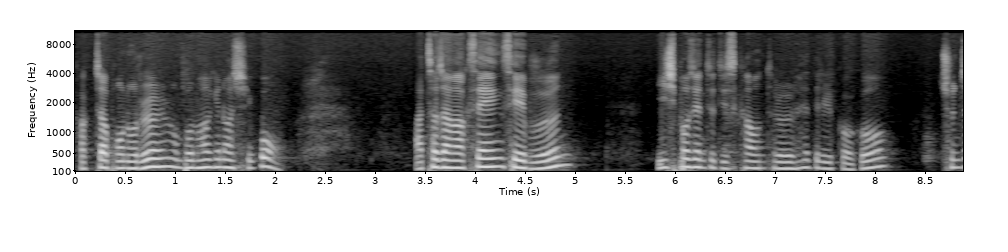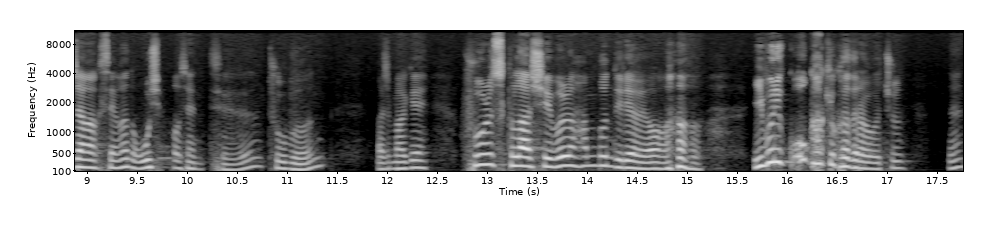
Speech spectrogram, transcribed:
각자 번호를 한번 확인하시고 아차 장학생 세 분 20% 디스카운트를 해드릴 거고 준장학생은 50%두 분 마지막에 풀 스콜라십을 한 분 드려요. 이분이 꼭 합격하더라고요. 준, 네?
